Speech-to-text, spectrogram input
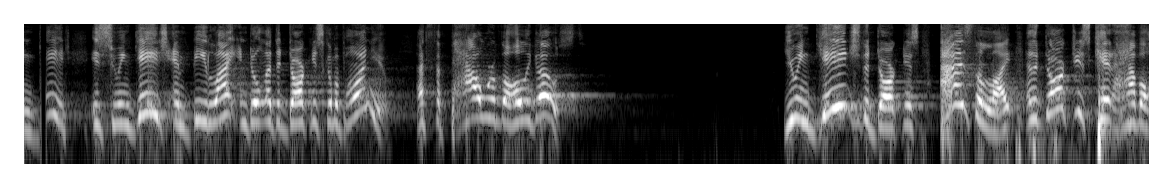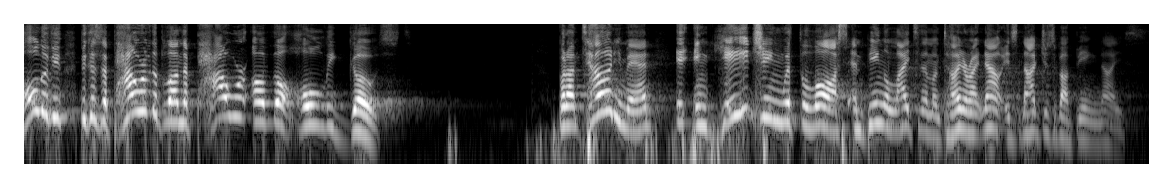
engage, is to engage and be light and don't let the darkness come upon you. That's the power of the Holy Ghost. You engage the darkness as the light, and the darkness can't have a hold of you because the power of the blood and the power of the Holy Ghost. But I'm telling you, man, it, engaging with the lost and being a light to them, I'm telling you right now, it's not just about being nice.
